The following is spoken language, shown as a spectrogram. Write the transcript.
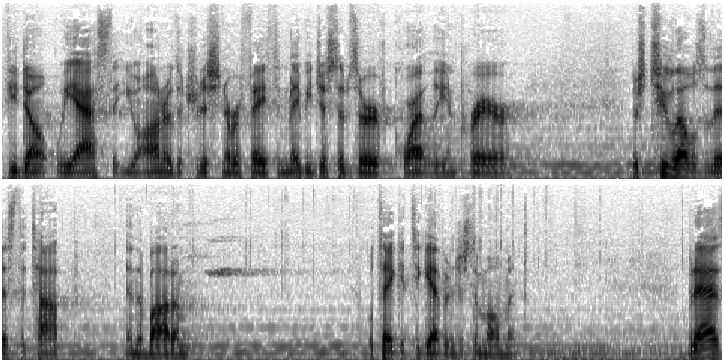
If you don't, we ask that you honor the tradition of our faith and maybe just observe quietly in prayer. There's two levels of this the top and the bottom. We'll take it together in just a moment. But as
